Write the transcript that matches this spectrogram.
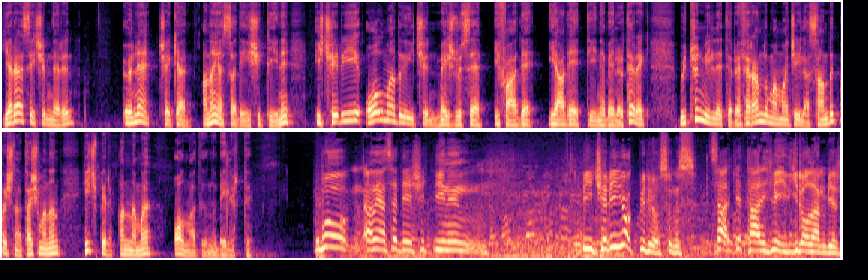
yerel seçimlerin öne çeken anayasa değişikliğini içeriği olmadığı için meclise ifade iade ettiğini belirterek bütün milleti referandum amacıyla sandık başına taşımanın hiçbir anlamı olmadığını belirtti. Bu anayasa değişikliğinin bir içeriği yok biliyorsunuz. Sadece tarihle ilgili olan bir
